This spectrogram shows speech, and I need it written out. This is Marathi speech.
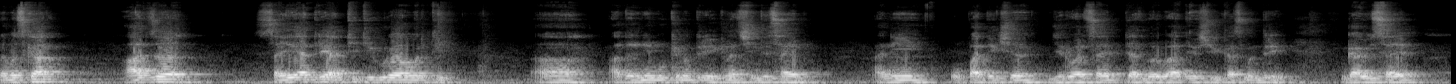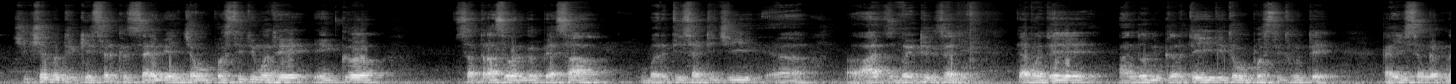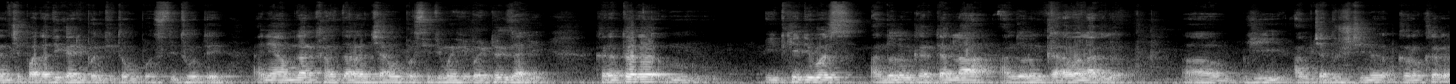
नमस्कार. आज सह्याद्री अतिथीगृहावरती आदरणीय मुख्यमंत्री एकनाथ शिंदे साहेब आणि उपाध्यक्ष जिरवाळ साहेब त्याचबरोबर आदिवासी विकास मंत्री गावी साहेब शिक्षण मंत्री केसरकर साहेब यांच्या उपस्थितीमध्ये एक सतरा सवर्ग पेसा भरतीसाठीची आज बैठक झाली. त्यामध्ये आंदोलनकर्तेही तिथं उपस्थित होते. काही संघटनांचे पदाधिकारी पण तिथं उपस्थित होते आणि आमदार खासदारांच्या उपस्थितीमध्ये ही बैठक झाली. खरं तर इतके दिवस आंदोलनकर्त्यांना आंदोलन करावं लागलं. ही आमच्या दृष्टीनं खरोखर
